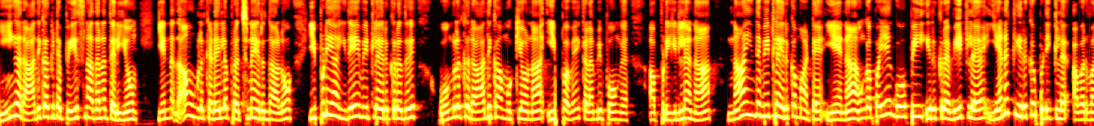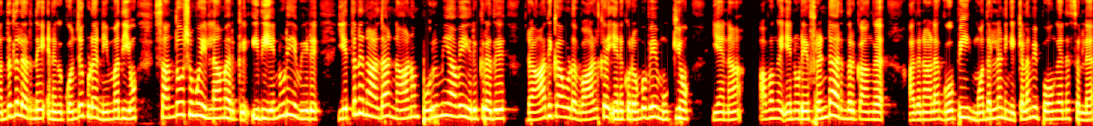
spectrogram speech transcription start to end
நீங்கள் ராதிகா கிட்ட பேசினா தானே தெரியும். என்னதான் உங்களுக்கு இடையில பிரச்சனை இருந்தாலும் இப்படியா இதே வீட்டில் இருக்கிறது? உங்களுக்கு ராதிகா முக்கியம்னா இப்போவே கிளம்பி போங்க. அப்படி இல்லைன்னா நான் இந்த வீட்டில் இருக்க மாட்டேன். ஏன்னா உங்கள் பையன் கோபி இருக்கிற வீட்டில் எனக்கு இருக்க பிடிக்கல. அவர் வந்ததுலேருந்தே எனக்கு கொஞ்சம் கூட நிம்மதியும் சந்தோஷமும் இல்லாமல் இருக்குது இது என்னுடைய வீடு. எத்தனை நாள் தான் நானும் பொறுமையாகவே இருக்கிறது. ராதிகாவோட வாழ்க்கை எனக்கு ரொம்பவே முக்கியம். ஏன்னா அவங்க என்னுடைய ஃப்ரெண்டாக இருந்திருக்காங்க. அதனால் கோபி முதல்ல நீங்கள் கிளம்பி போங்கன்னு சொல்ல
